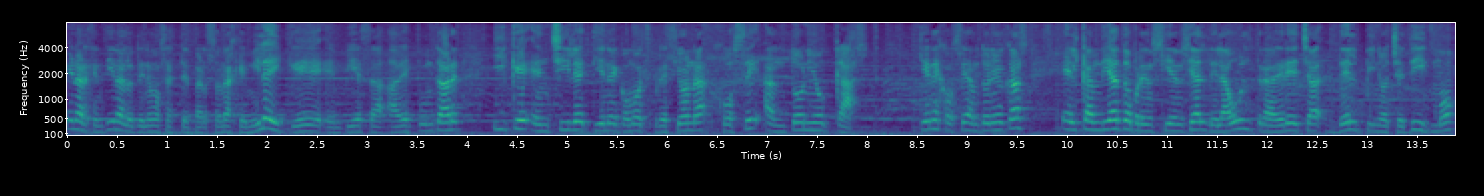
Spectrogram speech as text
En Argentina lo tenemos a este personaje Milei que empieza a despuntar y que en Chile tiene como expresión a José Antonio Cast. ¿Quién es José Antonio Cast? El candidato presidencial de la ultraderecha del pinochetismo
